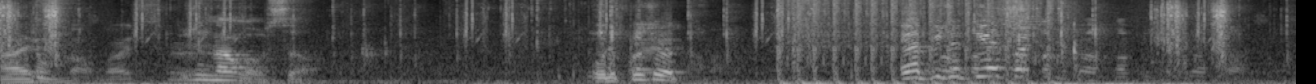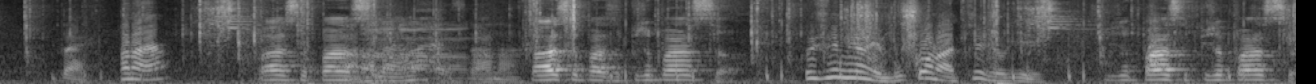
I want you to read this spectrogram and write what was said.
아이씨. 삐션 나온 거 없어. 우리 삐져 야 삐져 뛰었어 이발 하나야? 빠졌어 빠졌어. 하나 하나 하나 빠졌어 빠졌어. 삐션 빠졌어. 풀신이 형이 묶어놨지 저기? 삐션 빠졌어 삐션 빠졌어.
